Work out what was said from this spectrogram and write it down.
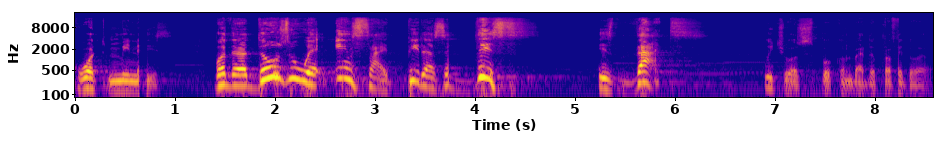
what meaning is. But there are those who were inside. Peter said, This is that which was spoken by the prophet Joel.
